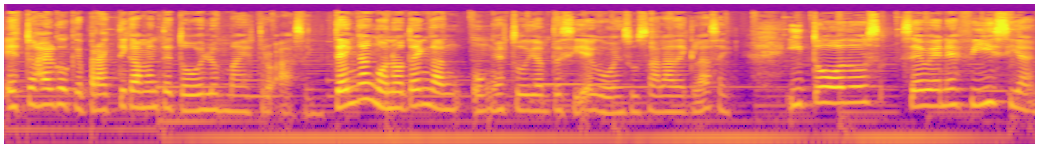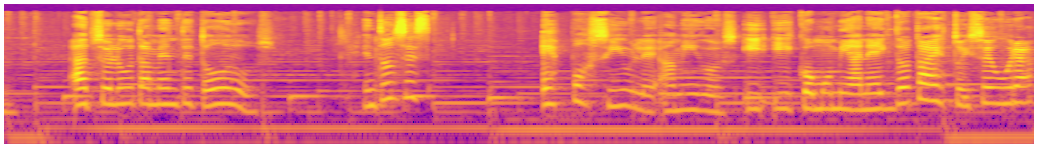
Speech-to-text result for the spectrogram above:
Esto es algo que prácticamente todos los maestros hacen, tengan o no tengan un estudiante ciego en su sala de clase. Y todos se benefician, absolutamente todos. Entonces, es posible, amigos, y, como mi anécdota estoy segura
